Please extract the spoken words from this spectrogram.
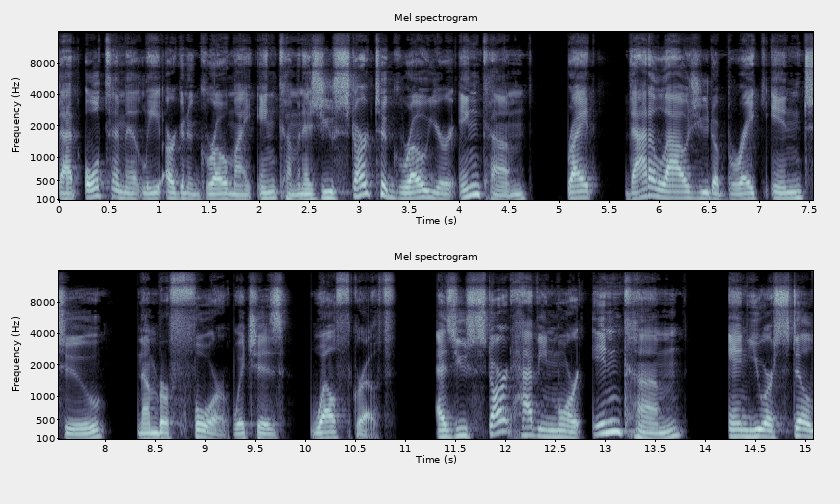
that ultimately are going to grow my income. And as you start to grow your income, right, that allows you to break into number four, which is wealth growth as you start having more income and you are still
